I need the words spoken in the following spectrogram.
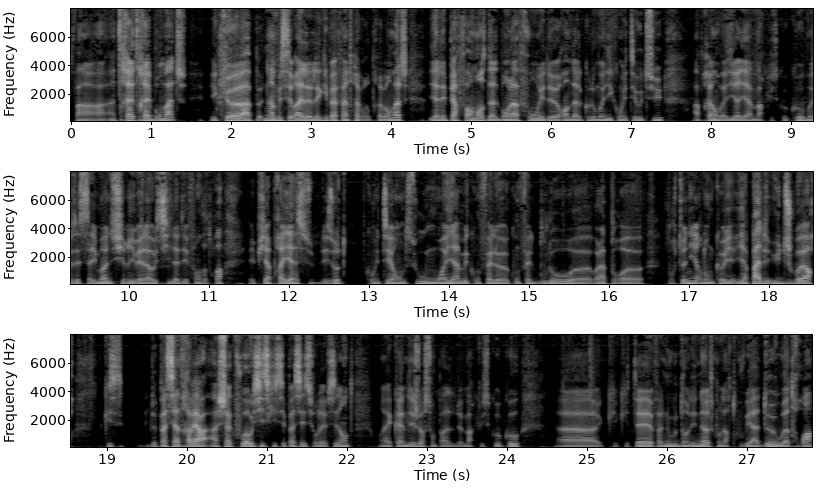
enfin un très très bon match. Et que non mais c'est vrai l'équipe a fait un très très bon match. Il y a les performances d'Alban Lafont et de Randall Colomoni qui ont été au-dessus. Après on va dire il y a Marcus Coco, Moses Simon, Chirivella aussi la défense à 3 et puis après il y a les autres qui ont été en dessous ou moyens mais qui ont fait le qui ont fait le boulot euh, voilà pour euh, pour tenir. Donc euh, il n'y a pas eu de joueurs qui de passer à travers. À chaque fois aussi, ce qui s'est passé sur le FC Nantes, on avait quand même des joueurs, si on parle de Marcus Coco, euh, qui, qui étaient, enfin nous, dans les notes qu'on a retrouvées à 2 ou à 3,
